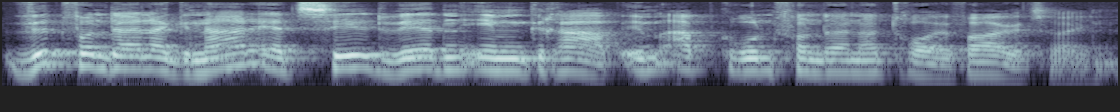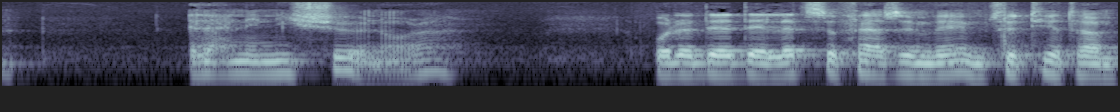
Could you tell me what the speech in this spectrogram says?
wird von deiner Gnade erzählt werden im Grab, im Abgrund von deiner Treue? Fragezeichen. Ist eigentlich nicht schön, oder? Oder der, der letzte Vers, den wir eben zitiert haben,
